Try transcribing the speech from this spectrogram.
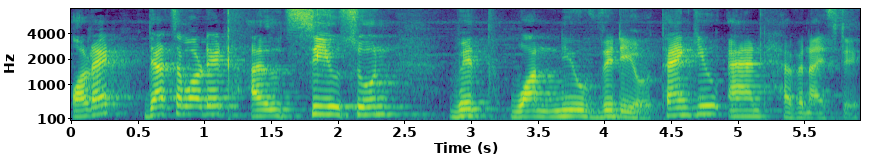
All right that's about it. I will see you soon with one new video. Thank you and have a nice day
